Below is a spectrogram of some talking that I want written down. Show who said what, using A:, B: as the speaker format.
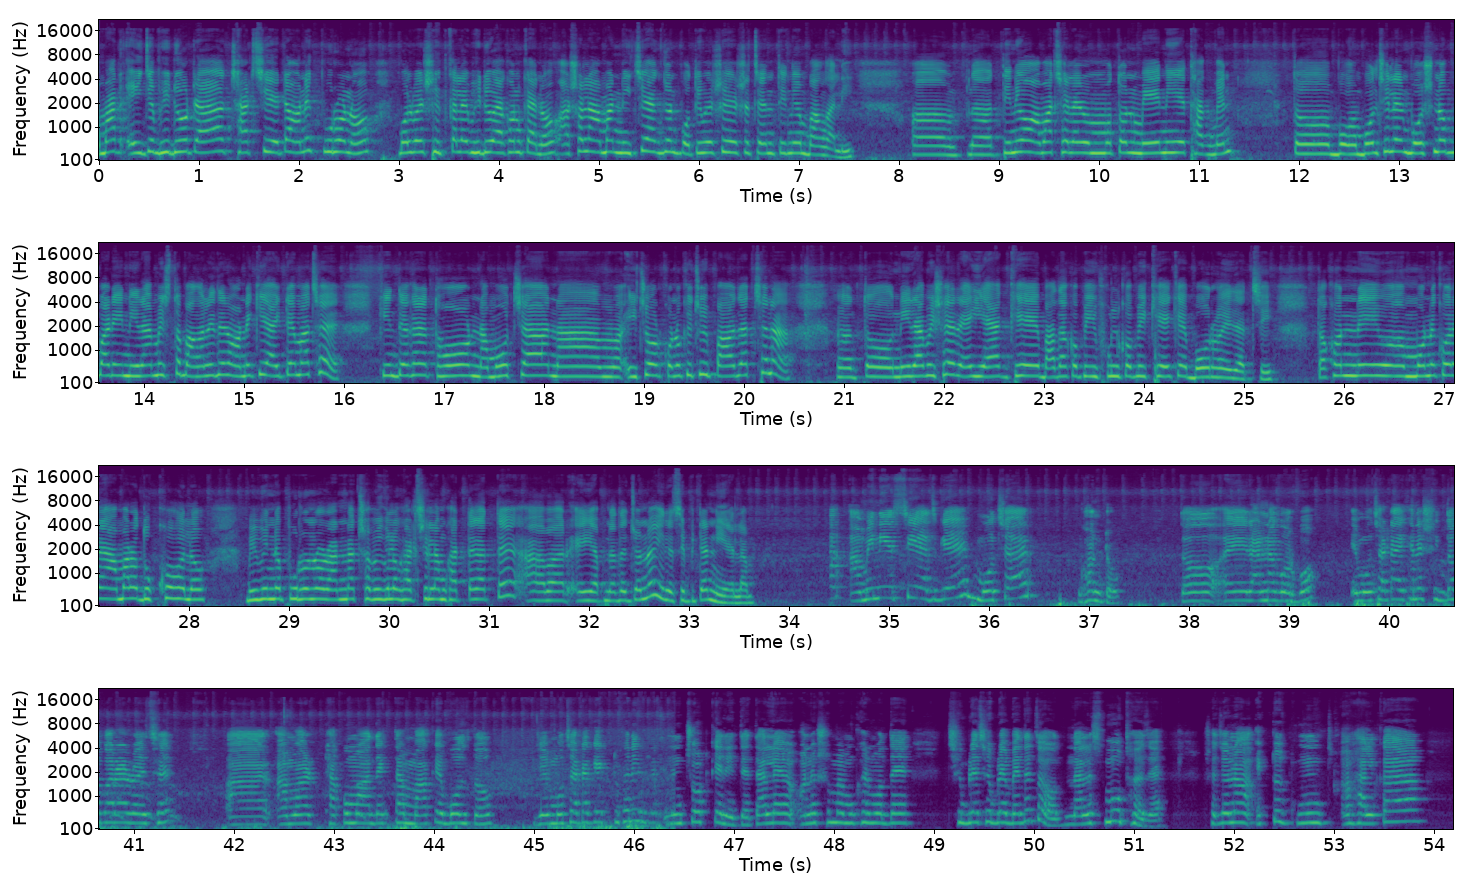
A: আমার এই যে ভিডিওটা ছাড়ছি, এটা অনেক পুরনো। বলবে শীতকালে ভিডিও এখন কেন? আসলে আমার নিচে একজন প্রতিবেশী এসেছেন তিনি বাঙালি। তিনিও আমার ছেলের মতন মেয়ে নিয়ে থাকবেন। তো বলছিলেন বৈষ্ণব বাড়ি, নিরামিষ তো বাঙালিদের অনেকই আইটেম আছে, কিন্তু এখানে থোর, না মোচা, না ইঁচড় কোনো কিছুই পাওয়া যাচ্ছে না। তো নিরামিষের এই এক ঘেয়ে বাঁধাকপি, ফুলকপি খেয়ে খেয়ে বোর হয়ে যাচ্ছি। তখন মনে করে আমারও দুঃখ হলো। বিভিন্ন পুরনো রান্নার ছবিগুলো ঘাটছিলাম ঘাটতে ঘাটতে, আবার এই আপনাদের জন্য এই রেসিপিটা নিয়ে এলাম। আমি নিয়ে এসেছি আজকে মোচার ঘন্ট। তো এই রান্না করব। এই মোচাটা এখানে সিদ্ধ করা রয়েছে। আর আমার ঠাকুমা দেখতাম মাকে বলতো যে, মোচাটাকে একটুখানি চটকে নিতে। তাহলে অনেক সময় মুখের মধ্যে ছিবড়ে ছিবড়ে বেঁধে তো, নাহলে স্মুথ হয়ে যায়। সেজন্য একটু হালকা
